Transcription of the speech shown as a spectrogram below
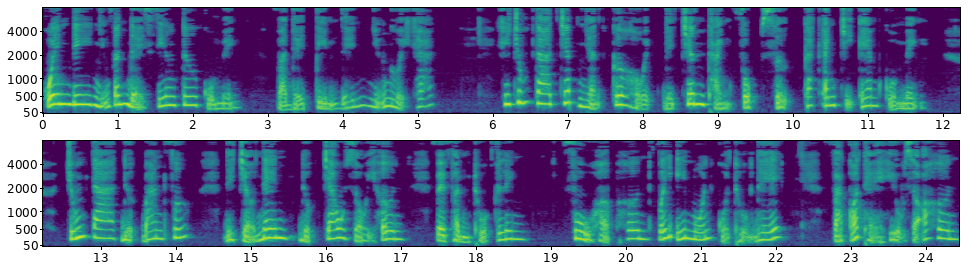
quên đi những vấn đề riêng tư của mình và để tìm đến những người khác. Khi chúng ta chấp nhận cơ hội để chân thành phục sự các anh chị em của mình, chúng ta được ban phước để trở nên được trau dồi hơn về phần thuộc linh, phù hợp hơn với ý muốn của Thượng Đế và có thể hiểu rõ hơn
